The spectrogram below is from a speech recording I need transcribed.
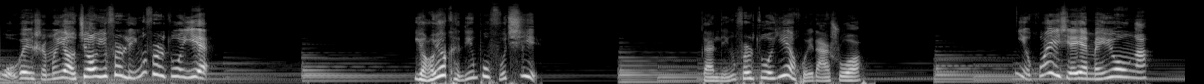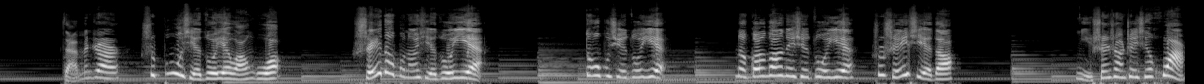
我为什么要交一份零分作业？”瑶瑶肯定不服气，但零分作业回答说：“你会写也没用啊，咱们这儿是不写作业王国，谁都不能写作业，都不写作业。那刚刚那些作业是谁写的？你身上这些画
